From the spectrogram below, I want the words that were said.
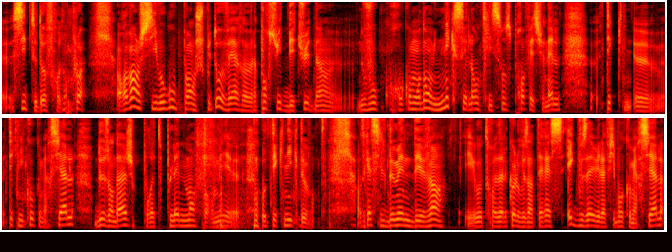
euh, site d'offres d'emploi. En revanche, si vos goûts penchent plutôt vers euh, la poursuite d'études, hein, nous vous recommandons une excellente licence professionnelle euh, tec- technico-commerciale, deux ans d'âge pour être pleinement formé euh, aux techniques de vente. En tout cas, si le domaine des vins et autres alcools vous intéresse et que vous avez la fibre commerciale,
